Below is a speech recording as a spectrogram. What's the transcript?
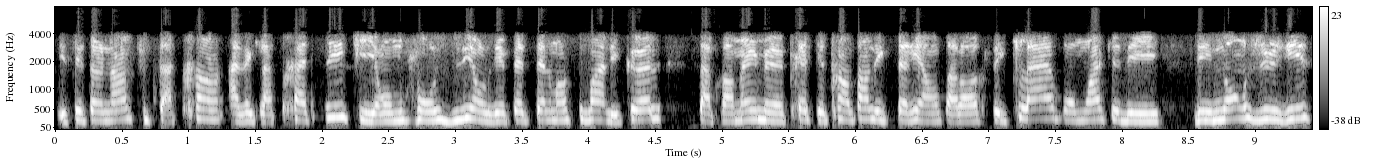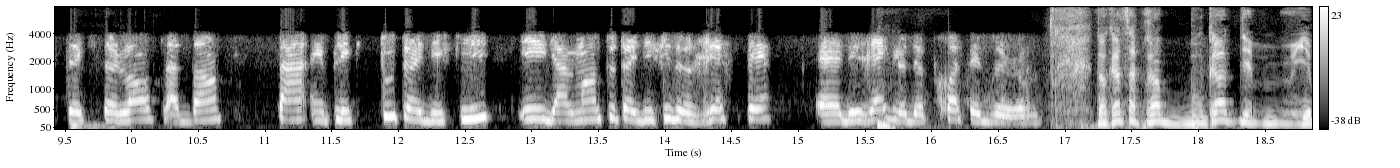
et c'est un art qui s'apprend avec la pratique. Et on, on, le dit, on le répète tellement souvent à l'école, ça prend même euh, presque 30 ans d'expérience. Alors c'est clair pour moi que des, des non-juristes qui se lancent là-dedans ça implique tout un défi et également tout un défi de respect euh, des règles de procédure. Donc quand ça prend quand il y, a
